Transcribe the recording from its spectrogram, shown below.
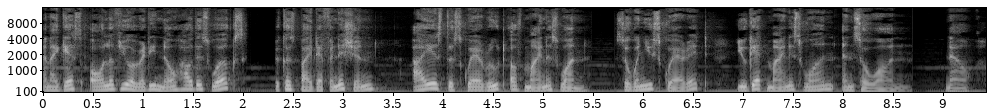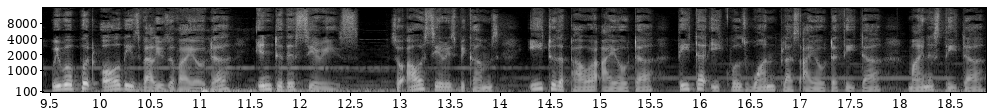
And I guess all of you already know how this works because by definition, i is the square root of minus 1. So when you square it, you get minus 1 and so on. Now, we will put all these values of iota into this series. So our series becomes e to the power iota theta equals 1 plus iota theta minus theta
